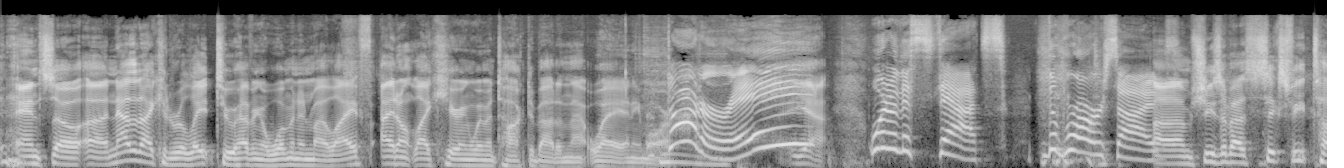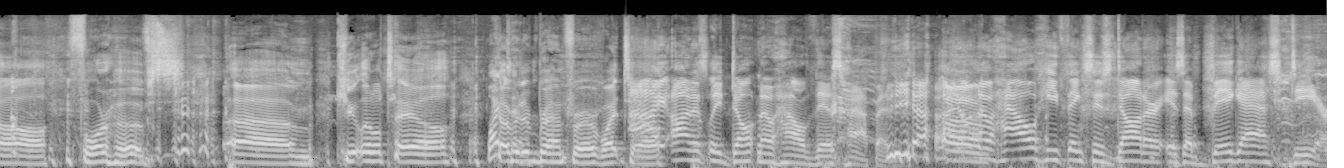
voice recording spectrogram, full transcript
And so uh, now that I can relate to having a woman in my life, I don't like hearing women talked about in that way anymore. Daughter, eh? Yeah. What are the stats? The bra size. Um, she's about six feet tall, four hoofs, um, cute little tail, White covered tail. in brown fur, white tail. I honestly don't know how this happened. Yeah. I don't know how he thinks his daughter is a big ass deer.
